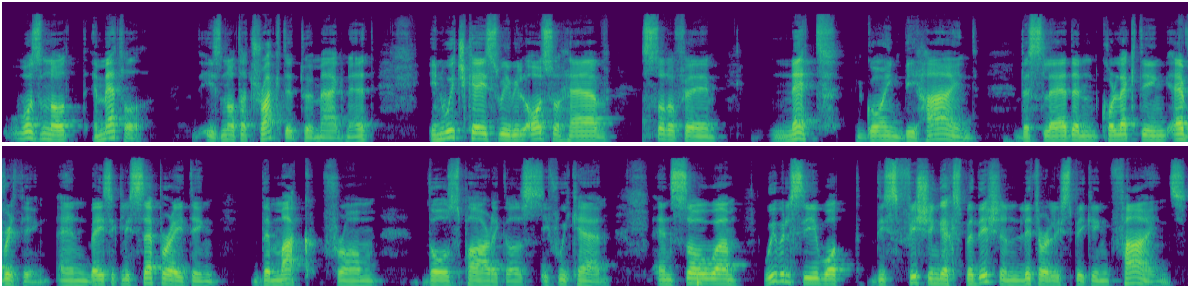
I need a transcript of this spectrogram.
was not a metal, is not attracted to a magnet, in which case we will also have sort of a net going behind the sled and collecting everything and basically separating the muck from those particles if we can. And so um, we will see what this fishing expedition, literally speaking, finds.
